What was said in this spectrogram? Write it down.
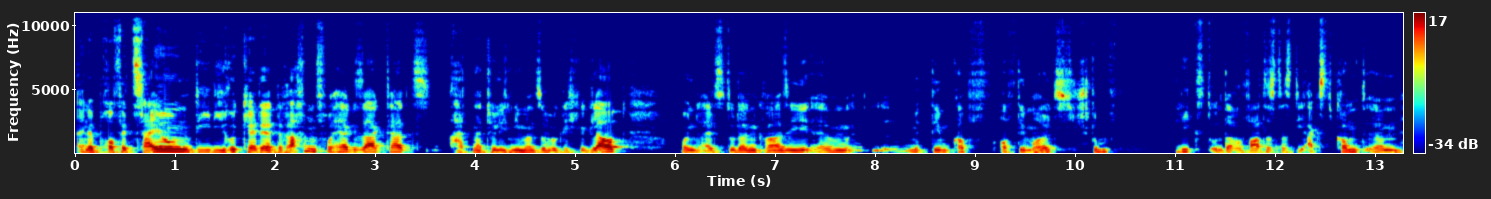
eine Prophezeiung, die die Rückkehr der Drachen vorhergesagt hat, hat natürlich niemand so wirklich geglaubt. Und als du dann quasi ähm, mit dem Kopf auf dem Holzstumpf liegst und darauf wartest, dass die Axt kommt, ähm,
